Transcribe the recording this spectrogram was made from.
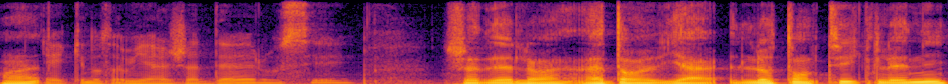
Ouais. Il y a qui d'autre? Il y a Jadel aussi. Jadel, ouais. Attends, il y a l'authentique, Lenny.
